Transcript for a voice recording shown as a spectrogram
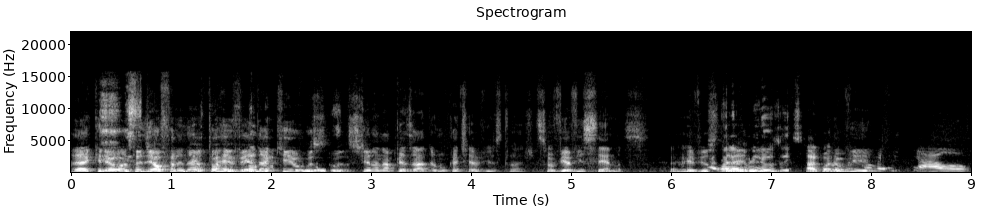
É, que nem outro dia eu falei, não, eu tô revendo aqui os, os Tira na Pesada, eu nunca tinha visto, eu acho. Se eu via, vi cenas. Eu revi os trailers. Maravilhoso isso. Agora eu vi. Comercial.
